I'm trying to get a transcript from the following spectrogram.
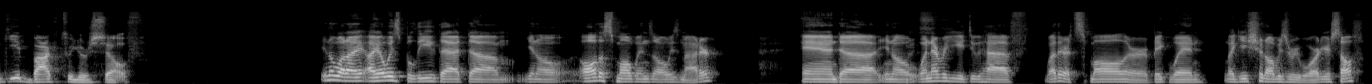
give back to yourself you know what? I, I always believe that um, you know all the small wins always matter. And uh, you know nice. whenever you do have whether it's small or a big win like you should always reward yourself.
